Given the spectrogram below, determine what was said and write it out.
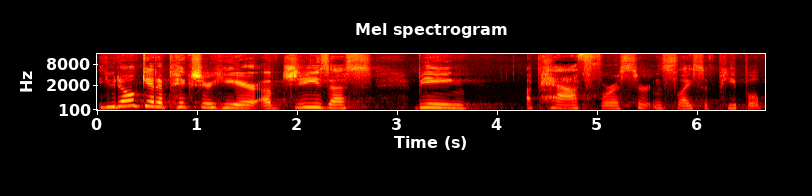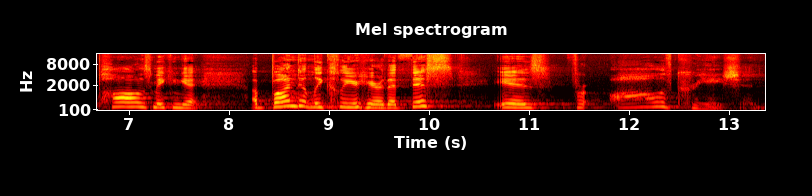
you don't get a picture here of Jesus being a path for a certain slice of people. Paul is making it abundantly clear here that this is for all of creation.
